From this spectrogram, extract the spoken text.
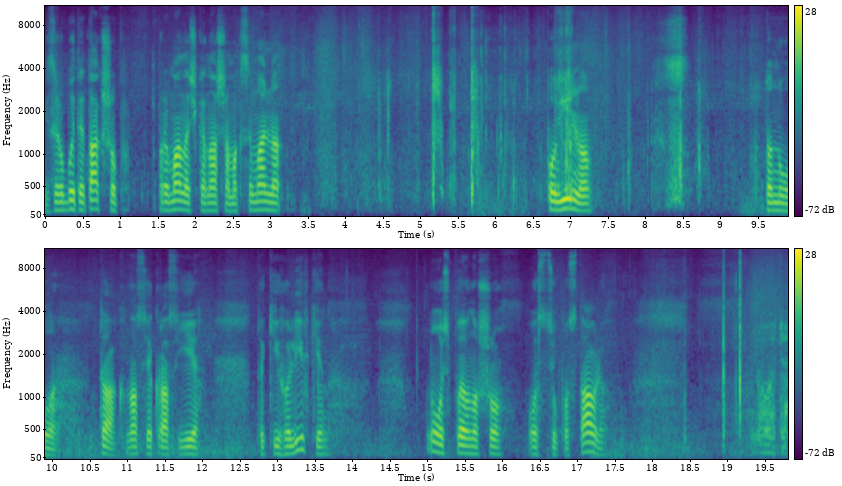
і зробити так, щоб приманочка наша максимально повільно тонула. Так, у нас якраз є такі голівки. Ну ось певно, що ось цю поставлю. Давайте.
